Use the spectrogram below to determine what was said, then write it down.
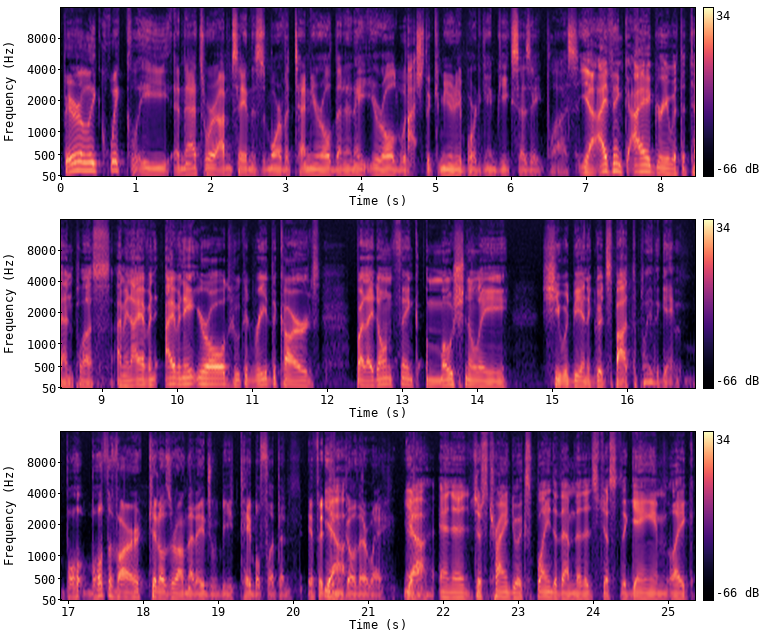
fairly quickly. And that's where I'm saying this is more of a 10 year old than an eight year old, which the community board game geek says eight plus. Yeah, I think I agree with the 10 plus. I mean, I have an I have an 8-year-old who could read the cards, but I don't think emotionally she would be in a good spot to play the game. Both, both of our kiddos around that age would be table flipping if it Yeah. didn't go their way. Yeah, and then just trying to explain to them that it's just the game like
